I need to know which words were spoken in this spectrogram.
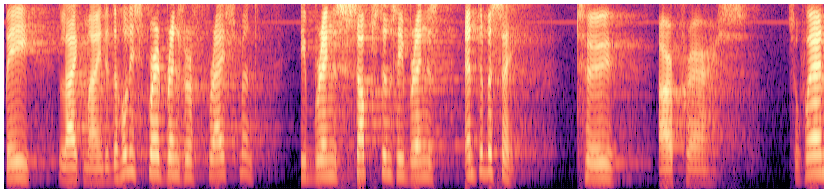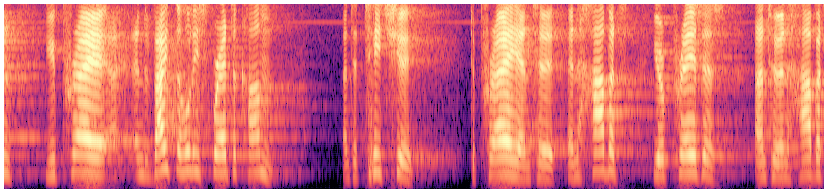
be like minded. The Holy Spirit brings refreshment, He brings substance, He brings intimacy to our prayers. So when you pray, uh, invite the Holy Spirit to come and to teach you to pray and to inhabit your praises and to inhabit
